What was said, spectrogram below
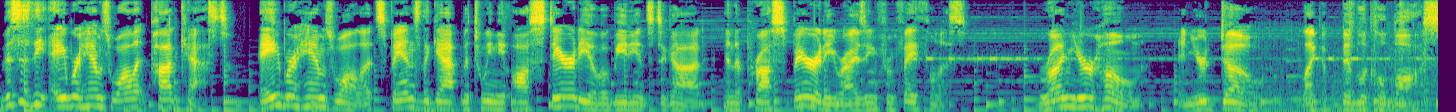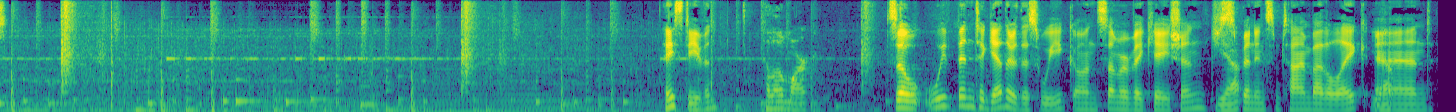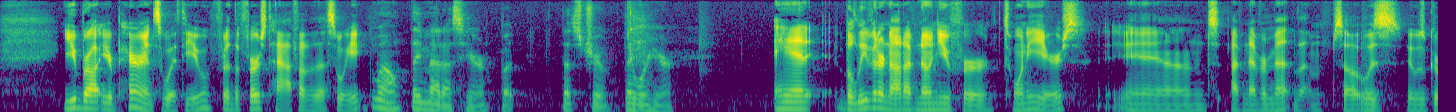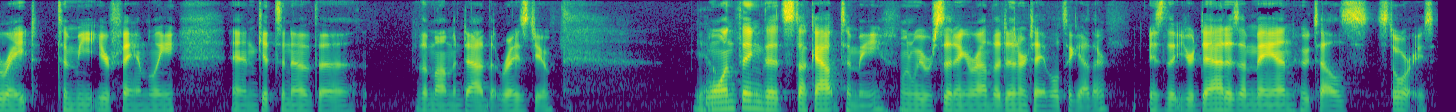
This is the Abraham's Wallet podcast. Abraham's Wallet spans the gap between the austerity of obedience to God and the prosperity rising from faithfulness. Run your home and your dough like a biblical boss. Hey, Stephen. Hello, Mark. So we've been together this week on summer vacation, just Yep. spending some time by the lake, Yep. and you brought your parents with you for the first half of this week. Well, they met us here, but that's true. They were here. And believe it or not, I've known you for 20 years, and I've never met them. So it was it was great to meet your family and get to know the the mom and dad that raised you. Yeah. One thing that stuck out to me when we were sitting around the dinner table together is that your dad is a man who tells stories.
